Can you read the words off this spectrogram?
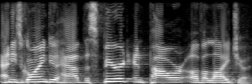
and he's going to have the spirit and power of Elijah.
